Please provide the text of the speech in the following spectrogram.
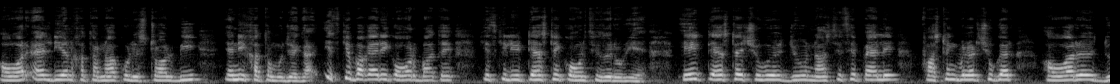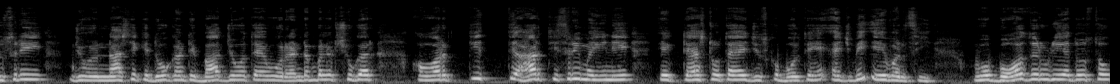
और एलडीएल ख़तरनाक कोलेस्ट्रॉल भी यानी ख़त्म हो जाएगा। इसके बगैर एक और बात है कि इसके लिए टेस्टें कौन सी ज़रूरी है। एक टेस्ट है शुगर जो नाश्ते से पहले फास्टिंग ब्लड शुगर और दूसरी जो नाश्ते के दो घंटे बाद जो होता है वो रैंडम ब्लड शुगर और ती, हर तीसरे महीने एक टेस्ट होता है जिसको बोलते हैं H B A one C वो बहुत ज़रूरी है दोस्तों,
